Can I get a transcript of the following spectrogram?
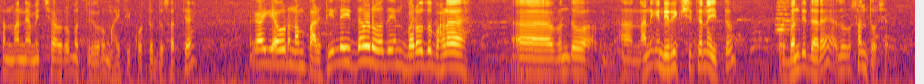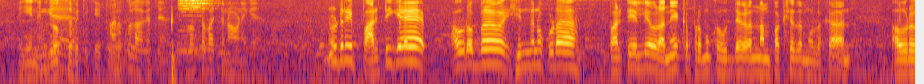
ಸನ್ಮಾನ್ಯ ಅಮಿತ್ ಶಾ ಅವರು ಮತ್ತು ಇವರು ಮಾಹಿತಿ ಕೊಟ್ಟದ್ದು ಸತ್ಯ. ಹಾಗಾಗಿ ಅವರು ನಮ್ಮ ಪಾರ್ಟಿಯಲ್ಲೇ ಇದ್ದವರು ಅದೇನು ಬರೋದು ಬಹಳ ಒಂದು ನನಗೆ ನಿರೀಕ್ಷಿತನೇ ಇತ್ತು. ಅವ್ರು ಬಂದಿದ್ದಾರೆ ಅದು ಸಂತೋಷ. ಏನು ಲೋಕಸಭೆ ಟಿಕೆಟ್ ಅನುಕೂಲ ಆಗುತ್ತೆ ಲೋಕಸಭಾ ಚುನಾವಣೆಗೆ? ನೋಡ್ರಿ ಪಾರ್ಟಿಗೆ ಅವರೊಬ್ಬ ಹಿಂದನೂ ಕೂಡ ಪಾರ್ಟಿಯಲ್ಲಿ ಅವರು ಅನೇಕ ಪ್ರಮುಖ ಹುದ್ದೆಗಳನ್ನು ನಮ್ಮ ಪಕ್ಷದ ಮೂಲಕ ಅವರು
